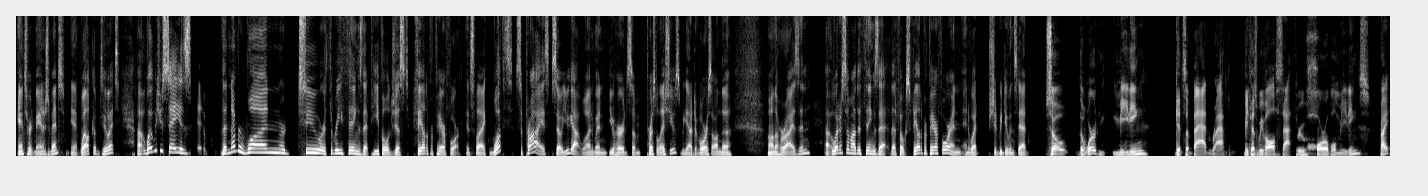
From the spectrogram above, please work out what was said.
entered management. Welcome to it. Uh, what would you say is uh, the number one or two or three things that people just fail to prepare for. It's like, whoops, surprise. So you got one when you heard some personal issues. We got a divorce on the on the horizon. Uh, what are some other things that, that folks fail to prepare for, and, and what should we do instead? So, the word meeting gets a bad rap because we've all sat through horrible meetings, right?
